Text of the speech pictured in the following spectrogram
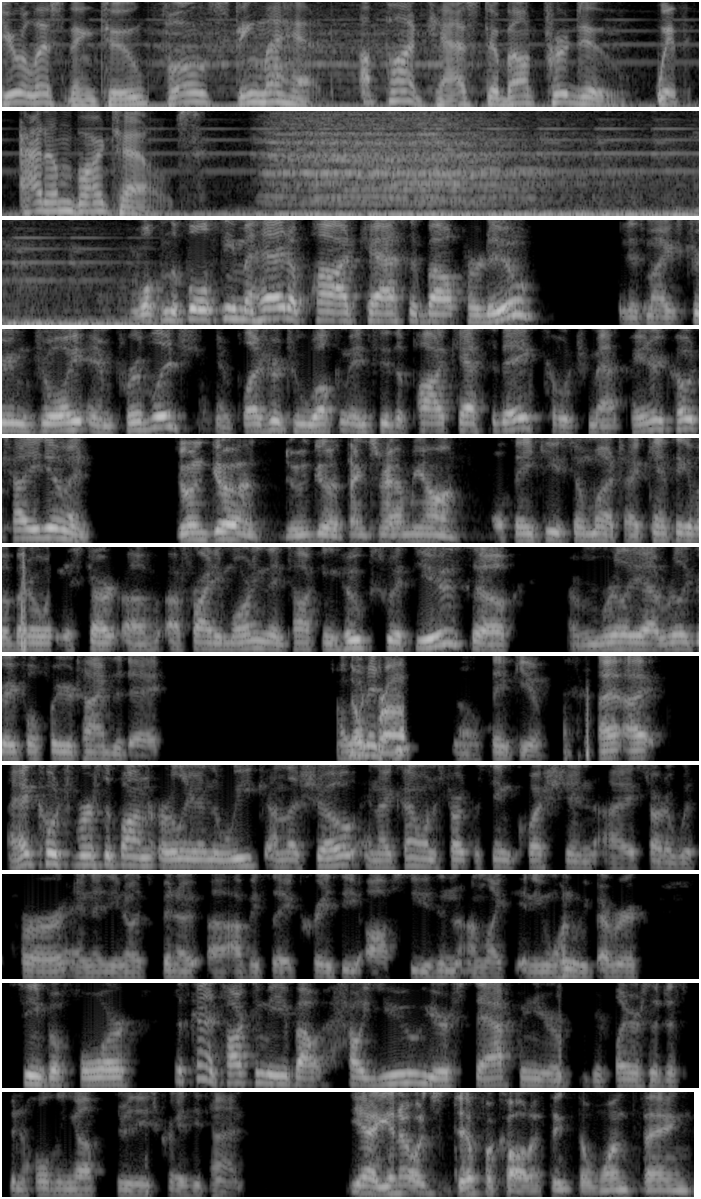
You're listening to Full Steam Ahead, a podcast about Purdue with Adam Bartels. Welcome to Full Steam Ahead, a podcast about Purdue. It is my extreme joy and privilege and pleasure to welcome into the podcast today Coach Matt Painter. Coach, how are you doing? Doing good, doing good. Thanks for having me on. Well, thank you so much. I can't think of a better way to start a, a Friday morning than talking hoops with you. So I'm really, uh, really grateful for your time today. I no problem. To, oh, thank you. I, I, I had Coach Versyp on earlier in the week on the show, and I kind of want to start the same question I started with her. And you know, it's been a, obviously a crazy off season, unlike anyone we've ever seen before just kind of talk to me about how you, your staff, and your your players have just been holding up through these crazy times. Yeah, you know it's difficult. I think the one thing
